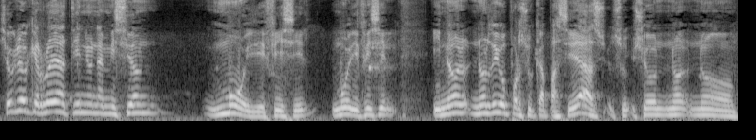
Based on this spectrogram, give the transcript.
yo creo que Rueda tiene una misión muy difícil, muy difícil y no, no lo digo por su capacidad, su, yo no, no,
